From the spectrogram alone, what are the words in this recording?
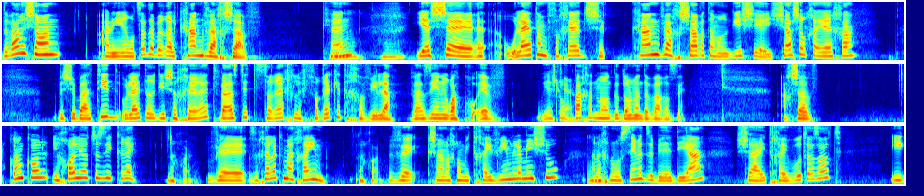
דבר ראשון, אני רוצה לדבר על כאן ועכשיו, כן? מהמם. יש, אה, אולי אתה מפחד שכאן ועכשיו אתה מרגיש שהיא האישה של חייך, ושבעתיד אולי תרגיש אחרת, ואז תצטרך לפרק את החבילה, ואז יהיה נורא כואב. יש לו כן. פחד מאוד גדול מהדבר הזה. עכשיו, קודם כל, יכול להיות שזה יקרה, נכון, וזה חלק מהחיים. נכון. וכשאנחנו מתחייבים למישהו, אנחנו עושים את זה בידיעה שההתחייבות הזאת היא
